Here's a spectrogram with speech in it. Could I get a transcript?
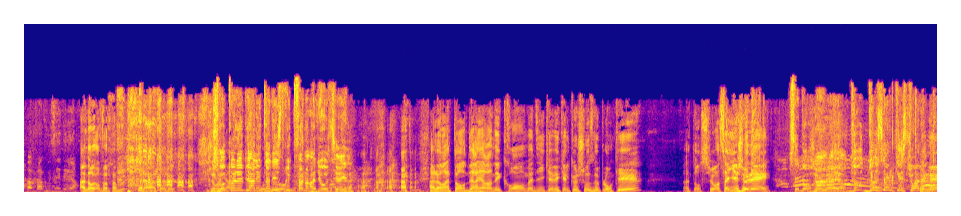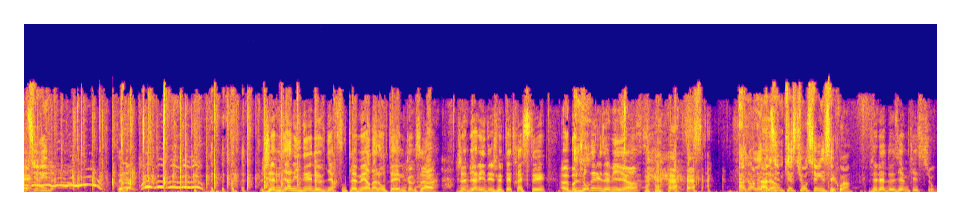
on va pas vous aider. hein. Ah non, on va pas vous... Alors attendez. Je reconnais bien l'état d'esprit de Fun Radio, Cyril. Alors attends, derrière un écran, on m'a dit qu'il y avait quelque chose de planqué. Attention, ça y est, je l'ai C'est bon. Je Ah, l'ai. alors, deux- deuxième question à la con. Cyril. C'est bien. J'aime bien l'idée de venir foutre la merde à l'antenne comme ça. J'aime bien l'idée. Je vais peut-être rester. Euh, bonne journée les amis. Hein Alors, la Alors. deuxième question, Cyril, c'est quoi? J'ai la deuxième question.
